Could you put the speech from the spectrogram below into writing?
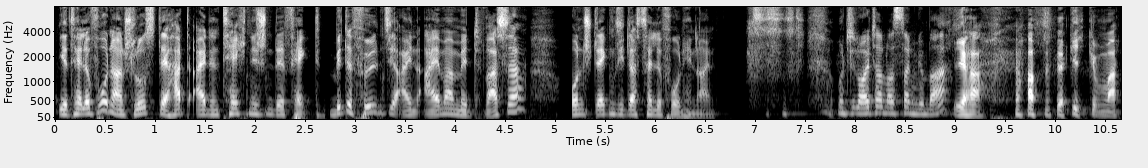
Ihr Telefonanschluss, der hat einen technischen Defekt. Bitte füllen Sie einen Eimer mit Wasser und stecken Sie das Telefon hinein. Und die Leute haben das dann gemacht? Ja, haben es wirklich gemacht.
